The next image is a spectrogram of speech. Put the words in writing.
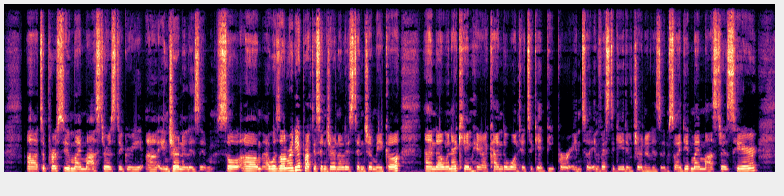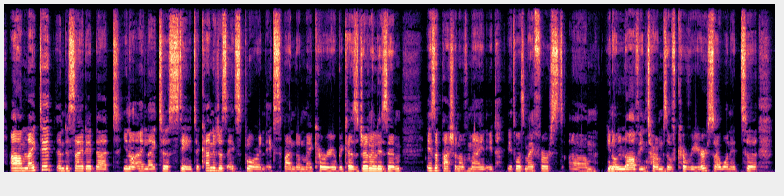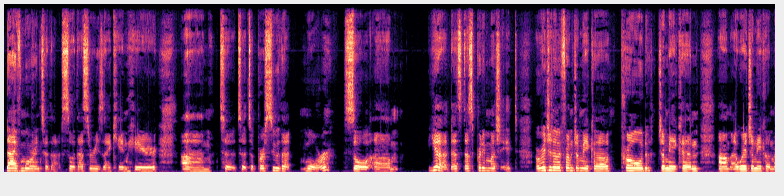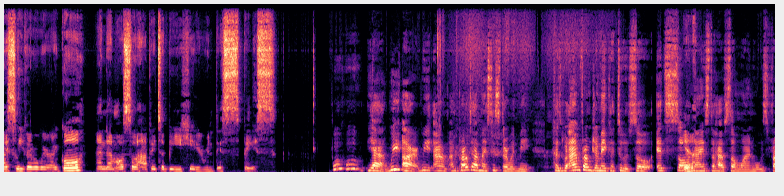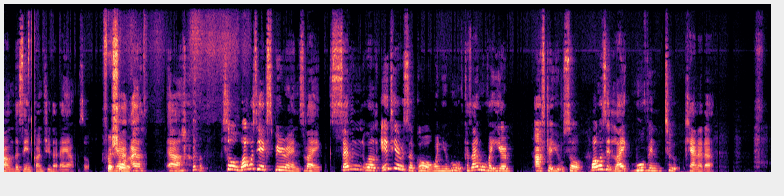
uh, to pursue my master's degree uh, in journalism. So um, I was already a practicing journalist in Jamaica. And uh, when I came here, I kind of wanted to get deeper into investigative journalism. So I did my master's here um, liked it and decided that you know I'd like to stay to kind of just explore and expand on my career because journalism is a passion of mine. It it was my first um, you know love in terms of career, so I wanted to dive more into that. So that's the reason I came here um, to to to pursue that more. So um, yeah, that's that's pretty much it. Originally from Jamaica, proud Jamaican. Um, I wear Jamaica on my sleeve everywhere I go, and I'm also happy to be here in this space. Woohoo! Yeah, we are. We um, I'm proud to have my sister with me because I'm from Jamaica too. So it's so yeah. nice to have someone who's from the same country that I am. So for sure. Yeah, I, uh, So, what was the experience like seven, well, eight years ago when you moved? Because I moved a year after you. So, what was it like moving to Canada?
